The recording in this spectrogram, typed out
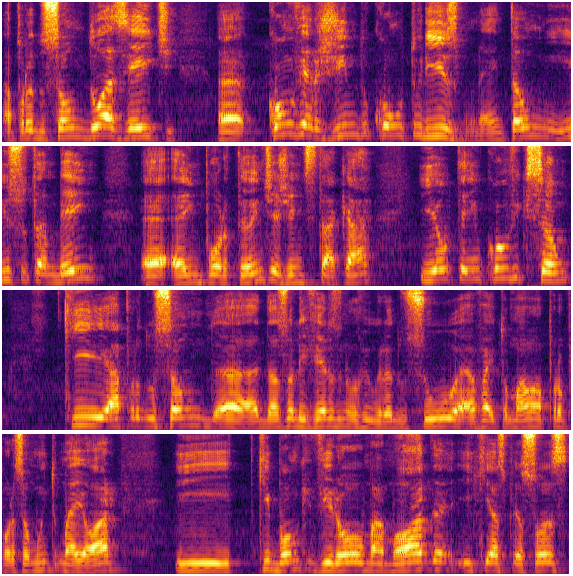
a produção do azeite uh, convergindo com o turismo. Né? Então, isso também é, é, importante a gente destacar e eu tenho convicção que a produção uh, das oliveiras no Rio Grande do Sul vai tomar uma proporção muito maior e que bom que virou uma moda e que as pessoas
